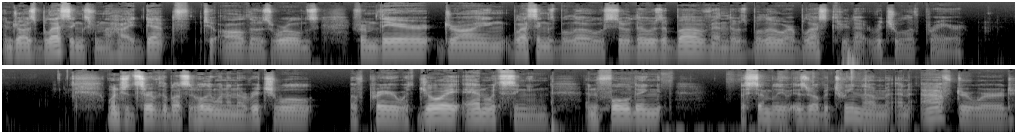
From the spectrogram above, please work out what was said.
and draws blessings from the high depth to all those worlds, from there drawing blessings below, so those above and those below are blessed through that ritual of prayer. One should serve the Blessed Holy One in a ritual of prayer with joy and with singing, enfolding assembly of Israel between them, and afterward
